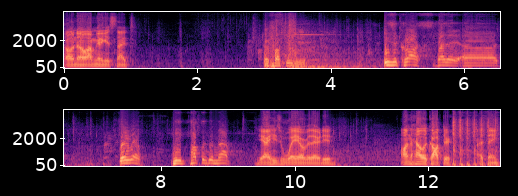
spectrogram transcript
Oh no, I'm gonna get sniped. Where the fuck is he? He's across by the, uh... There you go. He popped up the map. Yeah, he's way over there, dude. On the helicopter, I think.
